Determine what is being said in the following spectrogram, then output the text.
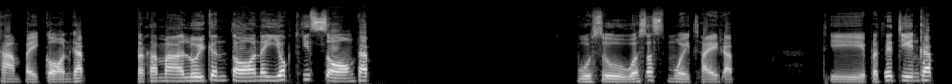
ข้ามไปก่อนครับนะครับมาลุยกันต่อในยกที่สองครับวูซู vs มวยไทยครับ ที่ประเทศจีนครับ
